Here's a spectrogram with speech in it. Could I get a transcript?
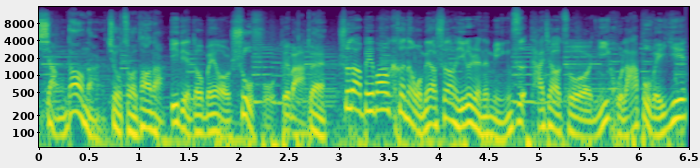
想到哪儿就走到哪儿。一点都没有束缚，对吧？对，说到背包客呢，我们要说到一个人的名字，他叫做尼古拉布维耶，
